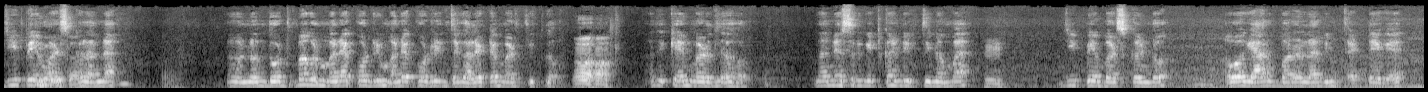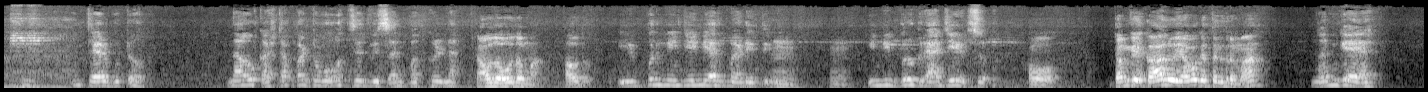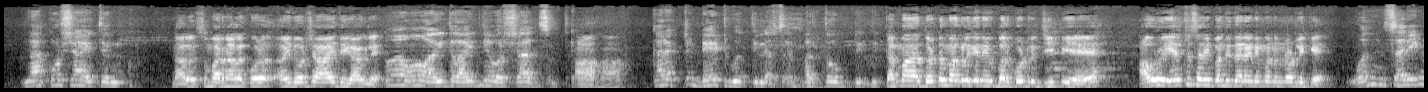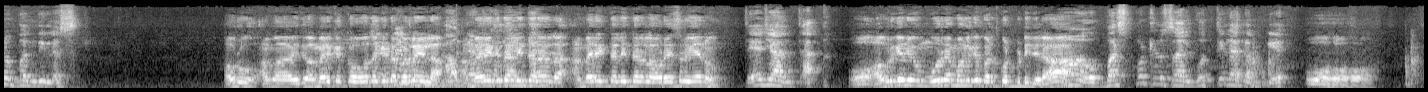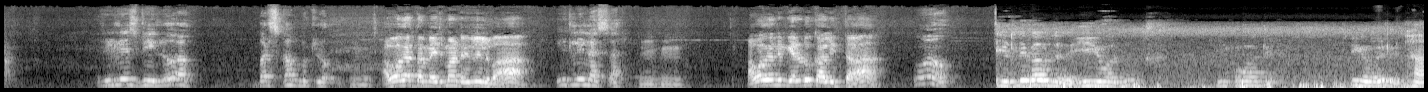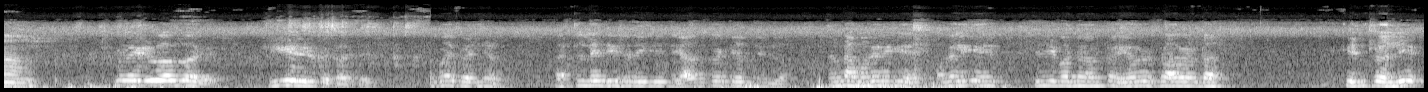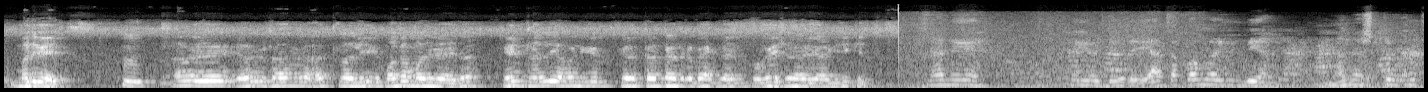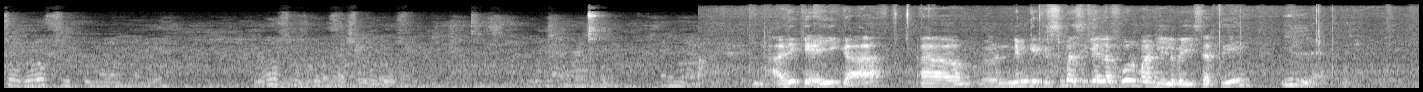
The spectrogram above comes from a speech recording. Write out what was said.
G pay ಮಾಡಿಸ್ಕೊಳ್ಳೋಣ. ನನ್ನ ದೊಡ್ಡ ಮಗಳು ಮನೆ ಕೊಡ್ರಿ ಮನೆ ಕೊಡ್ರಿ ಅಂತ ಗಲಾಟೆ ಮಾಡ್ತಿದ್ಲು. ಹಾ ಹಾ. ಅದಕ್ಕೆ ಏನ್ ಮಾಡಿದ್ಲು? ನನ್ನ ಹೆಸ್ರಿಗೆ ಇಟ್ಕೊಂಡಿರ್ತೀನಮ್ಮ. ಜಿ ಪೇ ಬಡ್ಸ್ಕೊಂಡು ಅವಾಗ ಯಾರು ಬರಲ್ಲ ನಿಮ್ಮ ತಟ್ಟೆಗೆ. ಅಂತ ಹೇಳ್ಬಿಟ್ಟು ನಾವು ಕಷ್ಟಪಟ್ಟು ಓದಿಸಿದ್ವಿ ಸರ್ ಮಕ್ಕಳನ್ನ. ಹೌದು ಹೌದಮ್ಮ. ಹೌದು. ಇಬ್ಬರು ಇಂಜಿನಿಯರ್ ಮಾಡಿದ್ವಿ. ಇನ್ನಿಬ್ರು ಗ್ರಾಜುಯೇಟ್ಸು ಓ. ತಮಗೆ ಕಾಲು ಯಾವಾಗ ತೆಗೆದ್ರಮ್ಮ? ನನಗೆ ನಾಲ್ಕು ವರ್ಷ ಆಯ್ತೇನು. ನಾಲ್ಕು ಸುಮಾರು ನಾಲ್ಕು ಐದು ವರ್ಷ ಆಯ್ತು ಈಗಾಗ್ಲೇ. ಐದು ಐದನೇ ವರ್ಷ ಅನ್ಸುತ್ತೆ. ಹಾ ಹಾ. ಕರೆಕ್ಟ್ ಡೇಟ್ ಗೊತ್ತಿಲ್ಲ ಸರ್ ಬರ್ತೋಗ್ಬಿಟ್ಟಿದ್ವಿ ತಮ್ಮ ದೊಡ್ಡ ಮಗಳಿಗೆ ನೀವು ಬರ್ಕೊಟ್ರಿ ಜಿ ಪಿ ಎ ಅವರು ಎಷ್ಟು ಸರಿ ಬಂದಿದ್ದಾರೆ ನಿಮ್ಮನ್ನ ನೋಡ್ಲಿಕ್ಕೆ? ಒಂದ್ ಸರಿನೂ ಬಂದಿಲ್ಲ ಸರ್. ಅವರು ಇದು ಅಮೆರಿಕಕ್ಕೆ ಹೋದಾಗಿಂದ ಬರಲೇ ಇಲ್ಲ ಅಮೆರಿಕದಲ್ಲಿ ಇದ್ದಾರಲ್ಲ ಅಮೆರಿಕದಲ್ಲಿ ಇದ್ದಾರಲ್ಲ ಅವ್ರ ಹೆಸರು ಏನು? ತೇಜ ಅಂತ. ಓ ಅವ್ರಿಗೆ ನೀವು ಮೂರನೇ ಮಗಳಿಗೆ ಬರ್ದು ಕೊಟ್ಬಿಟ್ಟಿದ್ದೀರಾ ಹಾ, ಬರ್ಸ್ಬಿಟ್ಲು ಸರ್ ಗೊತ್ತಿಲ್ಲ ನಮ್ಗೆ. ಓ ಹೋ. ಹೋ ರಿಲೀಸ್ ಡೀಲು ಬರ್ಸ್ಕೊಂಡ್ಬಿಟ್ಲು. ಅವಾಗ ತಮ್ಮ ಯಜಮಾನ್ ಇರ್ಲಿಲ್ವಾ? ಇರ್ಲಿಲ್ಲ ಸರ್. ಹ್ಮ್ ಹ್ಮ್. ಅವಾಗ ನಿಮ್ಗೆ ಎರಡು ಕಾಲ್ ಹ್ಞೂ. ಇರ್ಲಿಕ್ಕಾಗ್ತದೆ ಈಗ ಒಂದು ಈಗ ಹಾ. ಇರುವಾಗ ಇರಬೇಕಾಗ್ತದೆ. ಪೆನ್ಷನ್. ಅಷ್ಟಲ್ಲೇ ದಿವಸ ಯಾರು ರೂಪಾಯಿ ಕೇಳ್ತಿಲ್ಲ. ನನ್ನ ಮಗನಿಗೆ ಮಗಳಿಗೆ ಇಲ್ಲಿ ಬಂದ ನಂತರ ಎರಡು ಸಾವಿರದ ಎಂಟರಲ್ಲಿ ಮದುವೆ ಆಯಿತು. ಆಮೇಲೆ ಎರಡು ಸಾವಿರದ ಹತ್ತರಲ್ಲಿ ಮಗ ಮದುವೆ ಆದ ಎಂಟರಲ್ಲಿ ಅವನಿಗೆ ಕರ್ನಾಟಕ ಬ್ಯಾಂಕ್ನಲ್ಲಿ ಪ್ರೊಬೇಷನರಿ ಆಗಿ ಸಿಕ್ಕಿತ್ತು. ನನಗೆ ಅಯ್ಯೋ ದೇವ್ರೆ ಯಾಕಪ್ಪ ಮರಿದ್ಯಾ ಅನ್ನಷ್ಟು ಮನುಷ್ಯ ರೋಡ್ಸ್ಬಿಟ್ಟು ಮೇಡಮ್ ನನಗೆ. ರೋಡ್ಸ್ಬಿಟ್ಟು ಅಷ್ಟು ಅದಕ್ಕೆ ಈಗ ನಿಮಗೆ ಕ್ರಿಸ್ಮಸ್ಗೆಲ್ಲ ಫೋನ್ ಮಾಡ್ಲಿಲ್ವಾ ಈ ಸರ್ತಿ? ಇಲ್ಲ.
